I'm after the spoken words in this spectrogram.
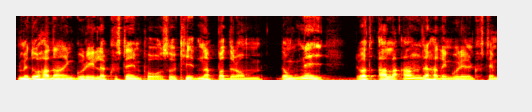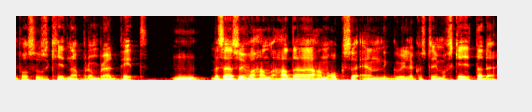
Men då hade han en gorillakostym på och så kidnappade de, de nej, det var att alla andra hade en gorillakostym på sig och så kidnappade de Brad Pitt. Mm. Men sen så var han, hade han också en gorillakostym och skatade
